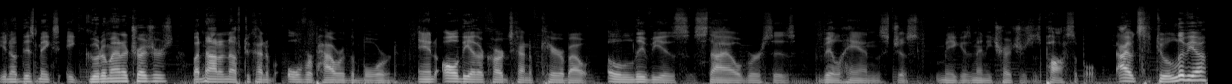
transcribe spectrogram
You know, this makes a good amount of treasures, but not enough to kind of overpower the board. And all the other cards kind of care about Olivia's style versus Vilhan's just make as many treasures as possible. I would stick to Olivia,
